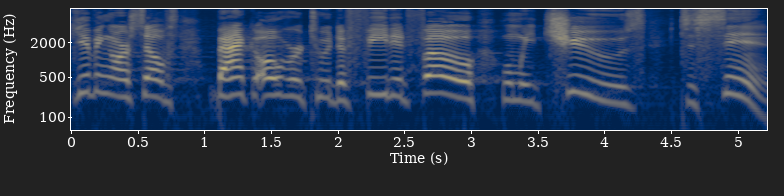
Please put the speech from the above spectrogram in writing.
giving ourselves back over to a defeated foe when we choose to sin.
